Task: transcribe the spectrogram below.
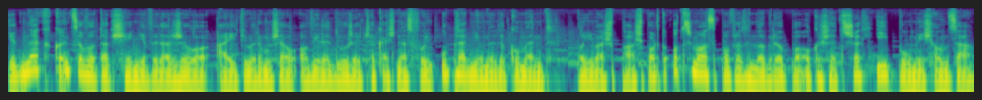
Jednak końcowo tak się nie wydarzyło, a youtuber musiał o wiele dłużej czekać na swój upragniony dokument, ponieważ paszport otrzymał z powrotem dopiero po okresie 3,5 miesiąca.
